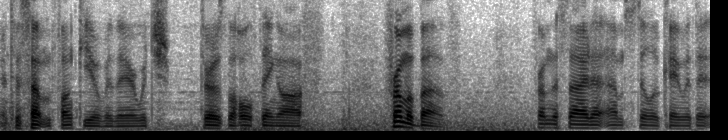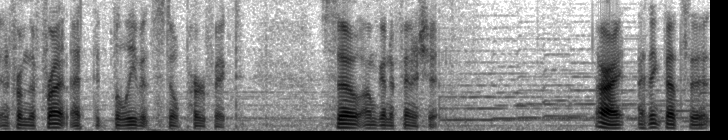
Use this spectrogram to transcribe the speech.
into something funky over there, which throws the whole thing off from above. From the side, I'm still okay with it, and from the front, I believe it's still perfect. So I'm going to finish it. Alright, I think that's it.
